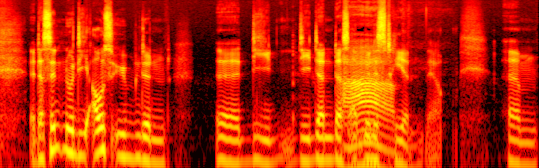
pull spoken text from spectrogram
das sind nur die Ausübenden, äh, die, die dann das ah. administrieren. Ja. Ähm,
